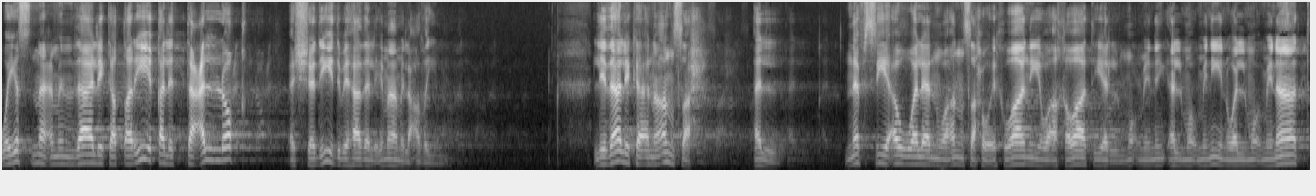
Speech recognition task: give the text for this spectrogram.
ويصنع من ذلك طريقه للتعلق الشديد بهذا الإمام العظيم. لذلك أنا أنصح نفسي اولا وأنصح إخواني وأخواتي المؤمنين والمؤمنات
